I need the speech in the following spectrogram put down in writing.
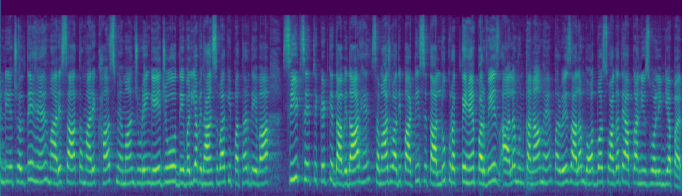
लिए चलते हैं। हमारे साथ हमारे खास मेहमान जुड़ेंगे जो देवरिया विधानसभा की पत्थर देवा सीट से टिकट के दावेदार हैं। समाजवादी पार्टी से ताल्लुक रखते हैं परवेज आलम उनका नाम है। परवेज आलम बहुत बहुत स्वागत है आपका न्यूज़ वर्ल्ड इंडिया पर।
